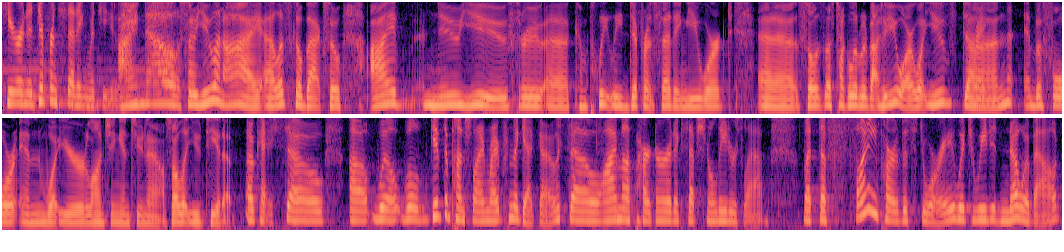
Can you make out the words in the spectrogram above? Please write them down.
here in a different setting with you. I know. So you and I, uh, let's go back. So I knew you through a completely different setting. You worked. Uh, so let's, let's, talk a little bit about who you are, what you've done right. and before, and what you're launching into now. So I'll let you tee it up. Okay. So uh, we'll we'll give the punchline right from the get go. So I'm a partner at Exceptional Leaders Lab. But the funny part of the story, which we didn't know about,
